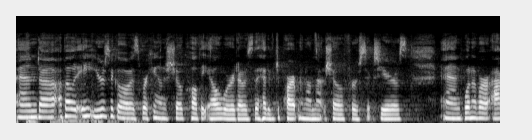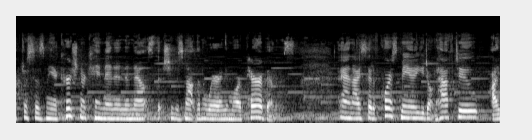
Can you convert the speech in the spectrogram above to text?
And uh, about eight years ago, I was working on a show called The L Word. I was the head of department on that show for six years. And one of our actresses, Mia Kirshner, came in and announced that she was not going to wear any more parabens. And I said, Of course, Mia, you don't have to. I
